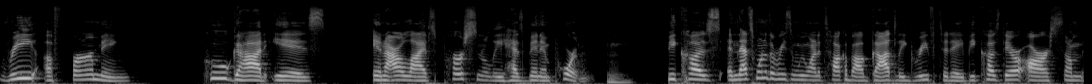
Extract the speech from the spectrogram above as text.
reaffirming who God is in our lives personally has been important. Because and that's one of the reasons we want to talk about godly grief today because there are some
